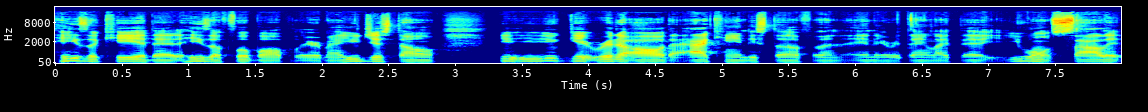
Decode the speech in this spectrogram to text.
he's a kid that he's a football player, man. You just don't you, you get rid of all the eye candy stuff and, and everything like that. You want solid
